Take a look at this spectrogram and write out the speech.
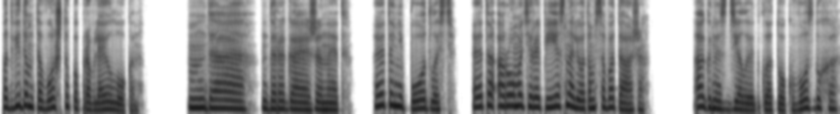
под видом того, что поправляю локон. «Да, дорогая Жанет, это не подлость, это ароматерапия с налетом саботажа». Агнес делает глоток воздуха,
